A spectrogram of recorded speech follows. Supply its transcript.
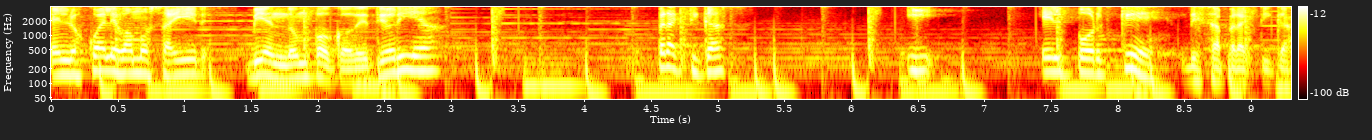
en los cuales vamos a ir viendo un poco de teoría, prácticas y el porqué de esa práctica.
